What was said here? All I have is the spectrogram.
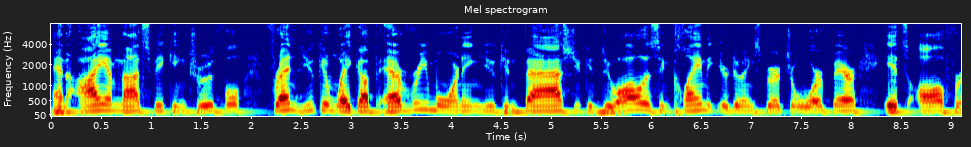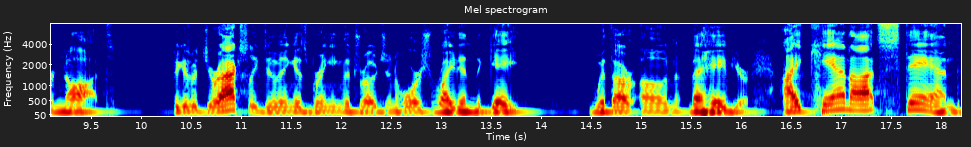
and I am not speaking truthful. Friend, you can wake up every morning, you can fast, you can do all this and claim that you're doing spiritual warfare. It's all for naught. Because what you're actually doing is bringing the Trojan horse right in the gate with our own behavior. I cannot stand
